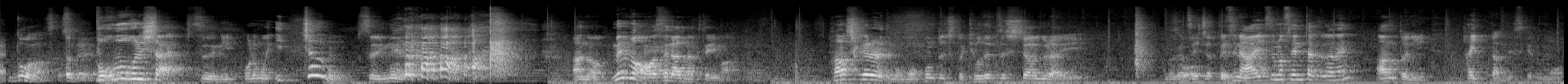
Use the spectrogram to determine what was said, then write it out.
はい。どうなんですかそれ？ボコボコにしたい普通に。俺もう行っちゃうもん普通に。もう。あの目も合わせられなくて今。話しかけられてももう本当にちょっと拒絶しちゃうぐらい。ムカついちゃってる。別にあいつの選択がねアントに入ったんですけども。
